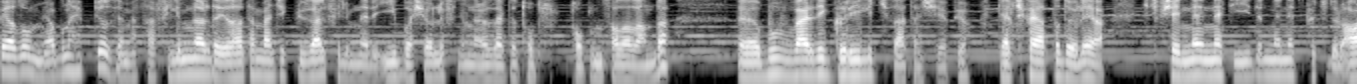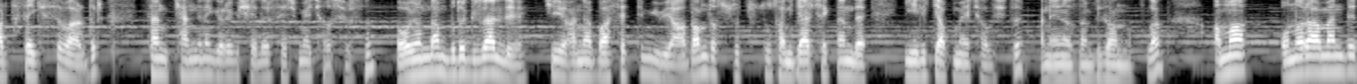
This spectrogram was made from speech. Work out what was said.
beyaz olmuyor. Bunu hep diyoruz ya mesela filmlerde zaten bence güzel filmleri, iyi başarılı filmler özellikle top- toplumsal alanda e, bu verdiği grilik zaten şey yapıyor. Gerçek hayatta da öyle ya. Hiçbir şey ne net iyidir ne net kötüdür. Artısı eksisi vardır. Sen kendine göre bir şeyler seçmeye çalışırsın. O yönden bu da güzeldi ki hani bahsettiğim gibi ya adam da suçsuz hani gerçekten de iyilik yapmaya çalıştı. Hani en azından bize anlatılan. Ama ona rağmen de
